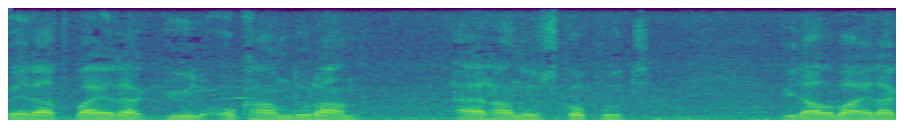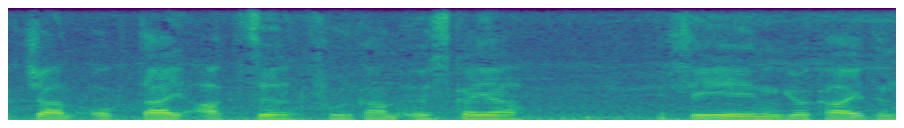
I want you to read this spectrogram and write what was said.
Vedat Bayrak, Gül Okan Duran, Erhan Üzkoput, Bilal Bayrakcan, Oktay Aktı, Furkan Özkaya, Hüseyin Gökaydın,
